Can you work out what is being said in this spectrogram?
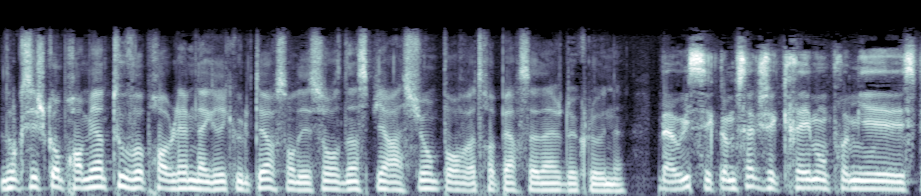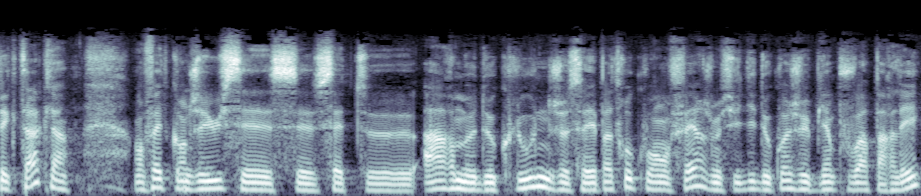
Donc si je comprends bien, tous vos problèmes d'agriculteurs sont des sources d'inspiration pour votre personnage de clown. Bah oui, c'est comme ça que j'ai créé mon premier spectacle. En fait, quand j'ai eu ces, ces, cette arme de clown, je savais pas trop quoi en faire. Je me suis dit de quoi je vais bien pouvoir parler.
